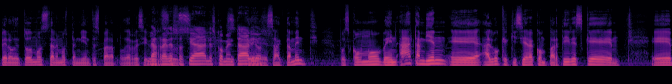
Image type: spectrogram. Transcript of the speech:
pero de todos modos estaremos pendientes para poder recibir las redes sociales, comentarios. exactamente. Pues como ven. Ah, también eh, algo que quisiera compartir es que eh,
